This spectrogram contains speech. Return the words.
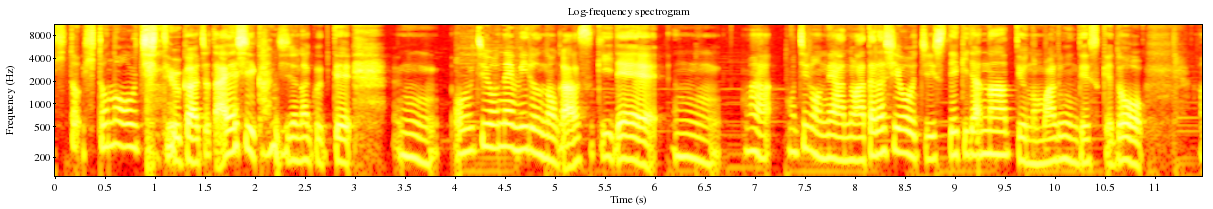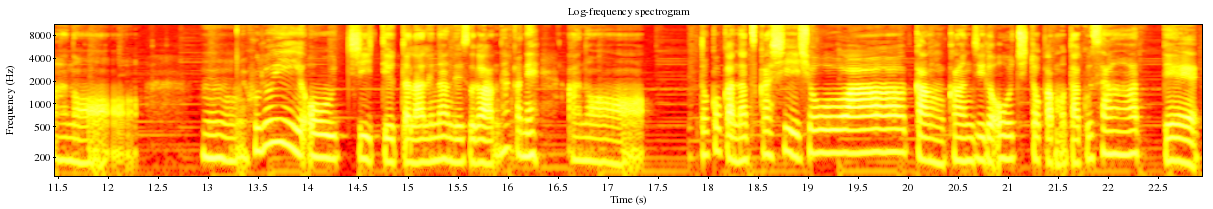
人人のお家っていうか ちょっと怪しい感じじゃなくて、うん、お家をね見るのが好きで、うん、まあもちろんねあの新しいお家素敵だなっていうのもあるんですけどあのうん、古いお家って言ったらあれなんですがなんかねあの、どこか懐かしい昭和感感じるお家とかもたくさんあって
